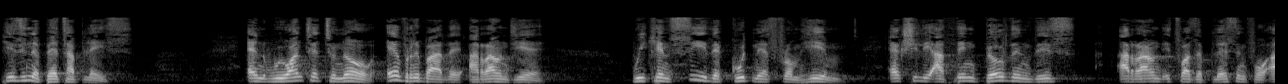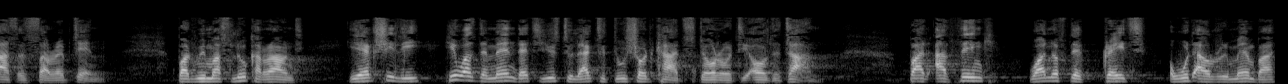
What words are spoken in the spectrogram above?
he's in a better place. And we wanted to know, everybody around here, we can see the goodness from him. Actually, I think building this around, it was a blessing for us as Sareptan. But we must look around. He actually, he was the man that used to like to do shortcuts, Dorothy, all the time. But I think one of the great would I remember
